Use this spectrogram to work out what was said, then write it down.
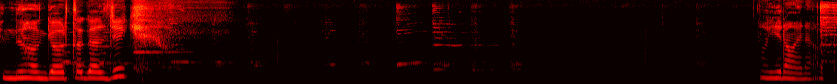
Şimdi hangi harita gelecek? Hayır aynı harita.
